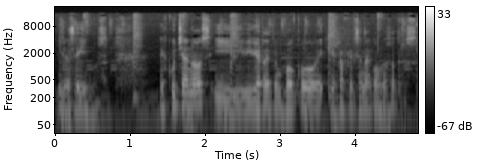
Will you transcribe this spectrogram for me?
y la seguimos. Escúchanos y diviértete un poco y reflexiona con nosotros.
